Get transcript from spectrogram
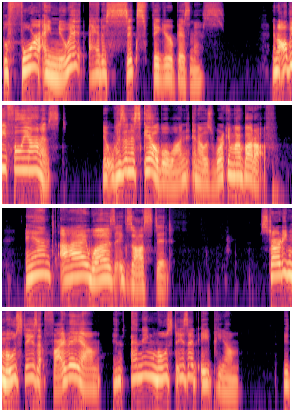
Before I knew it, I had a six figure business. And I'll be fully honest, it wasn't a scalable one, and I was working my butt off. And I was exhausted. Starting most days at 5 a.m. and ending most days at 8 p.m., it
